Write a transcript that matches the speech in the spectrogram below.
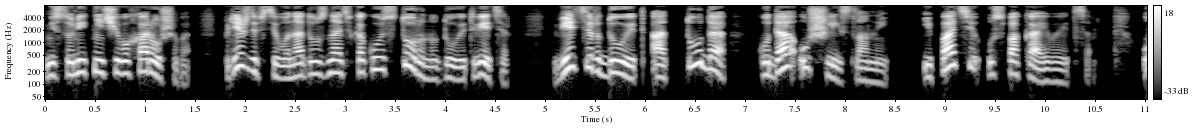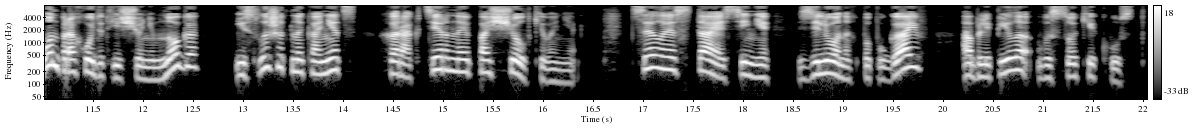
не сулит ничего хорошего. Прежде всего надо узнать, в какую сторону дует ветер. Ветер дует оттуда, куда ушли слоны. И Пати успокаивается. Он проходит еще немного и слышит, наконец, характерное пощелкивание. Целая стая сине-зеленых попугаев облепила высокий куст.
